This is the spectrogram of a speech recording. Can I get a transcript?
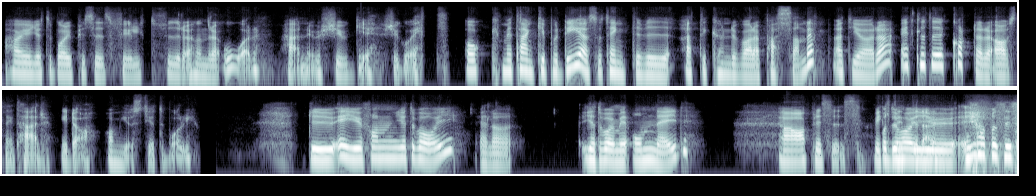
har ju Göteborg precis fyllt 400 år här nu 2021. Och med tanke på det så tänkte vi att det kunde vara passande att göra ett lite kortare avsnitt här idag om just Göteborg. Du är ju från Göteborg, eller Göteborg med omnejd. Ja, precis. Viktigt och du har ju, ja, precis.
